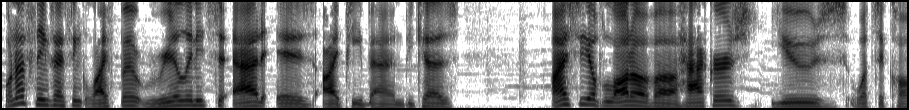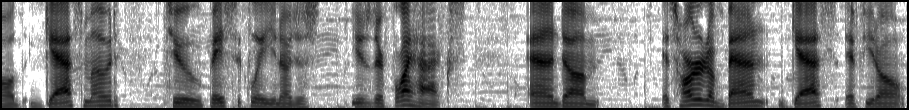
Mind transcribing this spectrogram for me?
one of the things I think Lifeboat really needs to add is IP ban, because I see a lot of uh, hackers use, what's it called, guest mode, to basically, you know, just use their fly hacks. And um, it's harder to ban gas if you don't,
